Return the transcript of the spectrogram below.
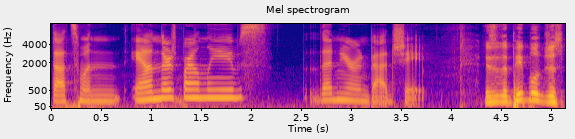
that's when, and there's brown leaves, then you're in bad shape. Is it that people just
